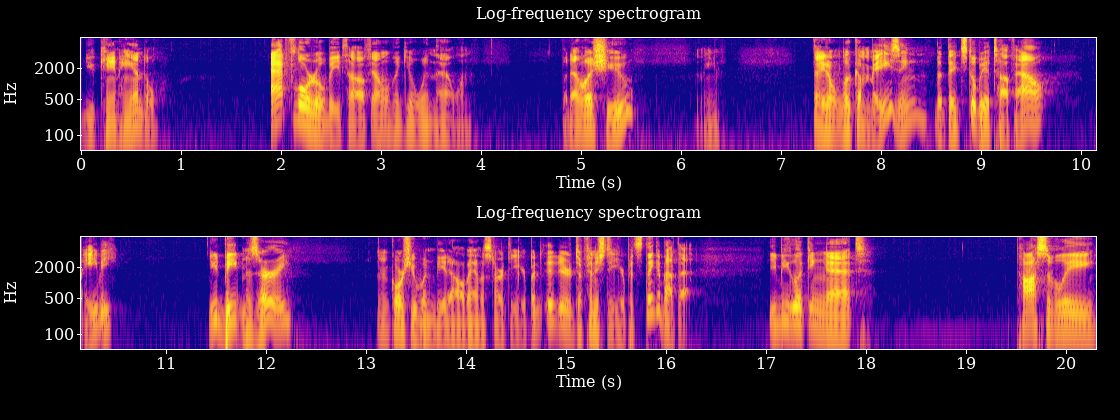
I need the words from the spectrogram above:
you can't handle. At Florida will be tough. I don't think you'll win that one. But LSU, I mean, they don't look amazing, but they'd still be a tough out. Maybe. You'd beat Missouri. And of course, you wouldn't beat Alabama to start the year, but uh, or to finish the year. But think about that. You'd be looking at possibly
